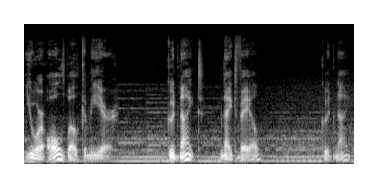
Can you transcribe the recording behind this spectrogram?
You are all welcome here. Good night, Night Vale. Good night.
